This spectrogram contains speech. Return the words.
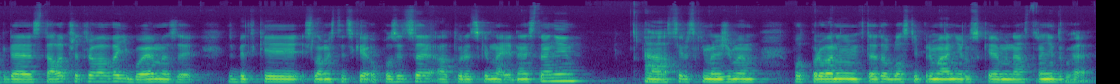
kde stále přetrvávají boje mezi zbytky islamistické opozice a Tureckem na jedné straně a syrským režimem podporovaným v této oblasti primárně Ruskem na straně druhé.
